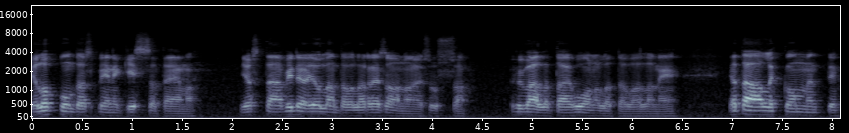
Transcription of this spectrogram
Ja loppuun taas pieni kissateema. Jos tämä video jollain tavalla resonoi sussa, hyvällä tai huonolla tavalla, niin jätä alle kommentti,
